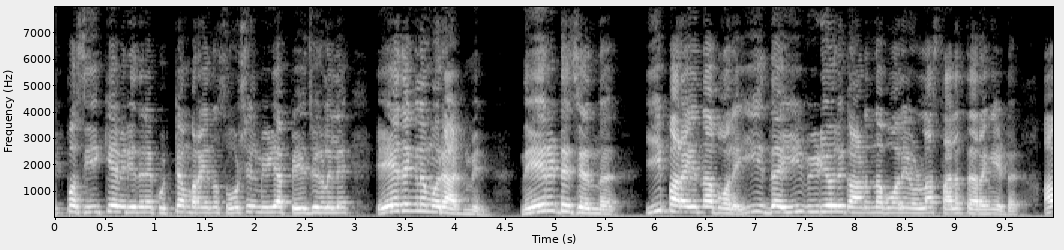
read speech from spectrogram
ഇപ്പൊ സി കെ വിനീതനെ കുറ്റം പറയുന്ന സോഷ്യൽ മീഡിയ പേജുകളിലെ ഏതെങ്കിലും ഒരു അഡ്മിൻ നേരിട്ട് ചെന്ന് ഈ പറയുന്ന പോലെ ഈ ഇത് ഈ വീഡിയോയിൽ കാണുന്ന പോലെയുള്ള സ്ഥലത്ത് ഇറങ്ങിയിട്ട് ആ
